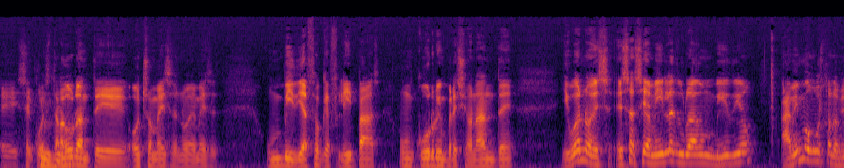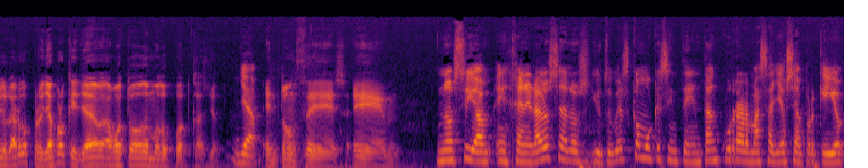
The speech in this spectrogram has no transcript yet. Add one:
eh, secuestrado durante ocho meses, nueve meses. Un videazo que flipas, un curro impresionante. Y bueno, es, es así. A mí le ha durado un vídeo. A mí me gustan los vídeos largos, pero ya porque ya hago todo de modo podcast yo. Ya. Entonces, eh, No, sí, en general, o sea, los youtubers como que se intentan currar más allá, o sea, porque yo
